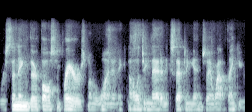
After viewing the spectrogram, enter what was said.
were sending their thoughts and prayers, number one, and acknowledging that and accepting it and saying, wow, thank you.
